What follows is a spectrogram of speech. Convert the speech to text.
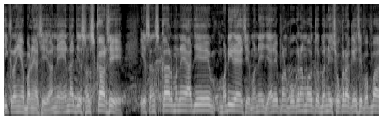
દીકરા અહીંયા ભણ્યા છે અને એના જે સંસ્કાર છે, એ સંસ્કાર મને આજે મળી રહ્યા છે. મને જ્યારે પણ પ્રોગ્રામ હોય તો બંને છોકરા કહે છે, પપ્પા,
